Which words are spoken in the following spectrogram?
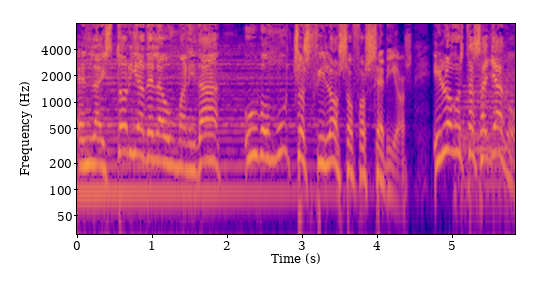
En la historia de la humanidad hubo muchos filósofos serios. Y luego está Sayago,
